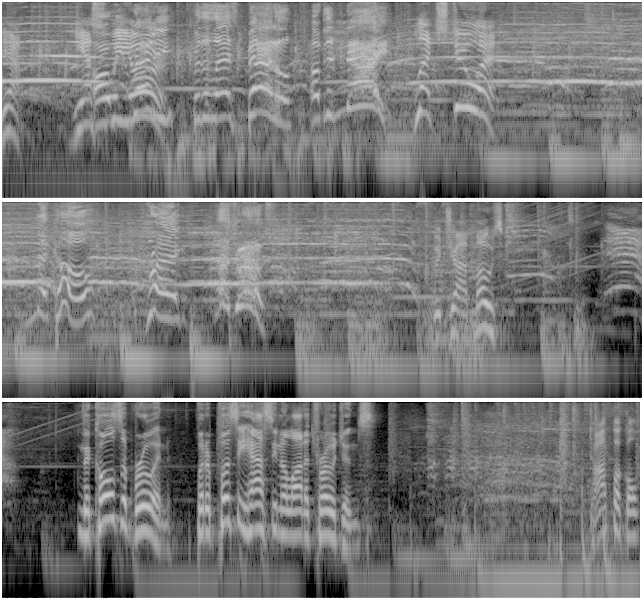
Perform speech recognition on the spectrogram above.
Yeah. Yes, Are we, we are. ready for the last battle of the night? Let's do it. Nicole, Greg, Andros. Good job, Moses. Yeah. Nicole's a Bruin, but her pussy has seen a lot of Trojans. Topical.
